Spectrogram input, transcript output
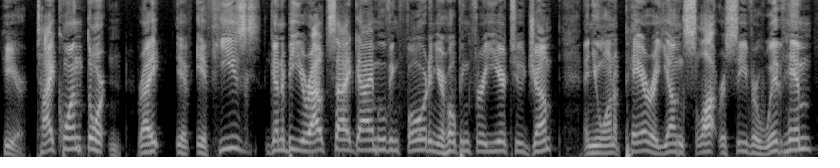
here. Tyquan Thornton, right? If if he's going to be your outside guy moving forward and you're hoping for a year two jump and you want to pair a young slot receiver with him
